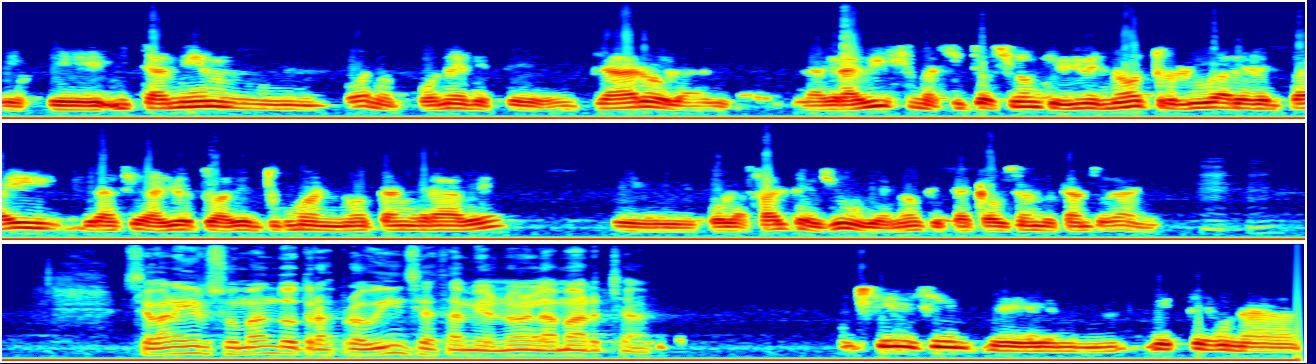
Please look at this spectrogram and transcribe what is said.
este, y también, bueno, poner este, claro la, gravísima situación que viven otros lugares del país, gracias a Dios todavía en Tucumán no tan grave, eh, por la falta de lluvia, ¿no? Que está causando tanto daño. Se van a ir sumando otras provincias también, ¿no? En la marcha. Sí, sí, eh, esta es una,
